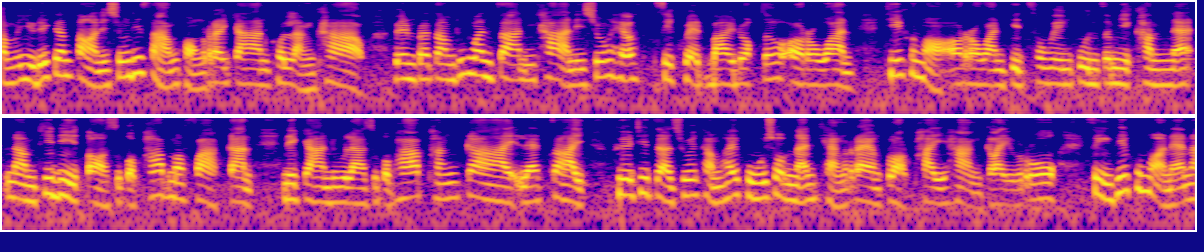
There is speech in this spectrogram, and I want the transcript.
ลับมาอยู่ด้วยกันต่อในช่วงที่ 3 ของรายการคนหลังข่าว เป็นประจำทุกวันจันทร์ค่ะ ในช่วง Health Secret by Dr. อรวรรณที่คุณหมออรวรรณกิจเวงกุลจะมีคำแนะนำที่ดีต่อสุขภาพมาฝากกัน ในการดูแลสุขภาพทั้งกายและใจ เพื่อที่จะช่วยทำให้คุณผู้ชมนั้นแข็งแรงปลอดภัยห่างไกลโรค สิ่งที่คุณหมอแนะน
